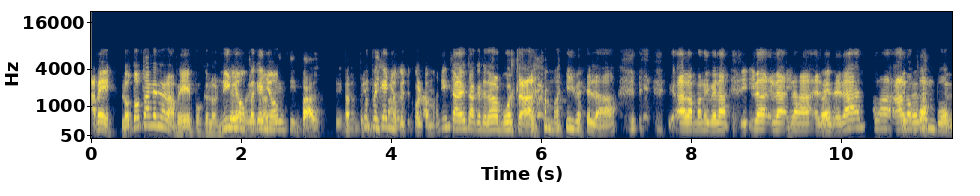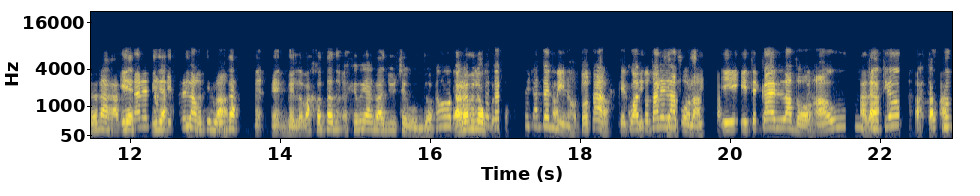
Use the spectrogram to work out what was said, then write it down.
a ver, los dos salen a la vez, porque los Pero niños el pequeños, principal, los niños pequeños que con las manitas estas que le dan vuelta a la manivela, a la manivela, Sí, la, la, sí. la- le- Bueno, le dan a, la- a los bombos. perdona, Javier, dan en la- mira, y dan en si la no me, me- lo vas contando. Es que voy al baño un segundo. No, ahora me lo ya termino. Total, Ah, que cuando sí, en la bola sí. y, y te caen las dos a un ala. sitio, Hasta uno,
